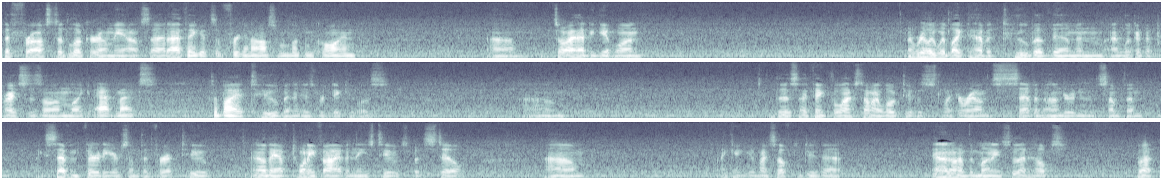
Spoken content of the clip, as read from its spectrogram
the frosted look around the outside. I think it's a freaking awesome looking coin. Um, so I had to get one. I really would like to have a tube of them, and I look at the prices on like APMEX to buy a tube, and it is ridiculous. Um, this, I think the last time I looked, it was like around 700 and something, like 730 or something for a tube. I know they have 25 in these tubes, but still. Um, I can't get myself to do that. And I don't have the money, so that helps. But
